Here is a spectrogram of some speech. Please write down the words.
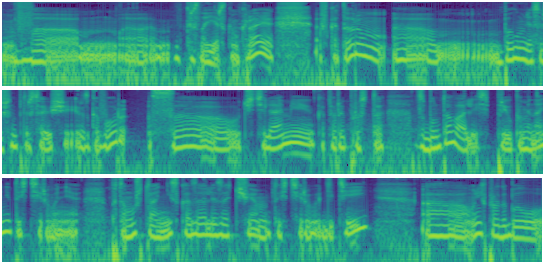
в э, Красноярском крае, в котором э, был у меня совершенно потрясающий разговор с учителями, которые просто взбунтовались при упоминании тестирования, потому что они сказали, зачем тестировать детей. У них, правда, был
